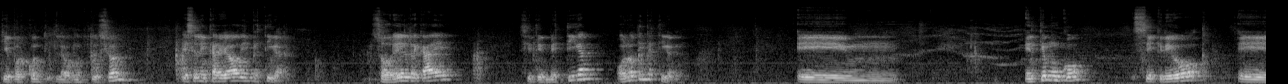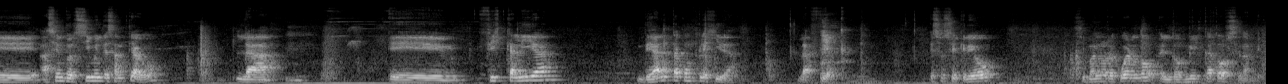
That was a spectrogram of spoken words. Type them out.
que por la Constitución es el encargado de investigar. Sobre él recae si te investigan o no te investigan. Eh, en Temuco se creó, eh, haciendo el símil de Santiago, la eh, Fiscalía de Alta Complejidad, la FIAC. Eso se creó, si mal no recuerdo, el 2014 también.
